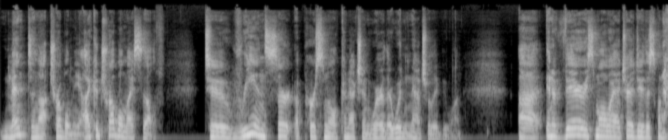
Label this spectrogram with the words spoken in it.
meant to not trouble me. I could trouble myself to reinsert a personal connection where there wouldn't naturally be one uh, in a very small way. I try to do this when I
